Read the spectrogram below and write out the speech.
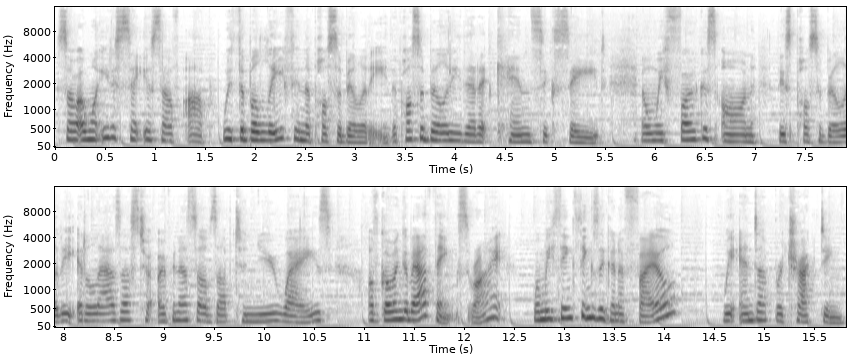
So I want you to set yourself up with the belief in the possibility, the possibility that it can succeed. And when we focus on this possibility, it allows us to open ourselves up to new ways of going about things, right? When we think things are going to fail, we end up retracting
